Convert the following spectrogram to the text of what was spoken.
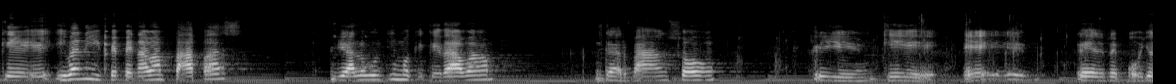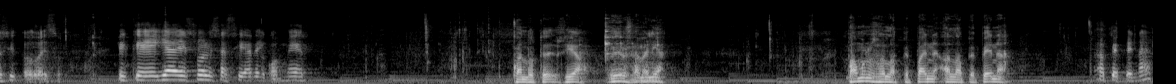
que iban y pepenaban papas, ya lo último que quedaba, garbanzo, y que eh, eh, repollos y todo eso. Y que ella eso les hacía de comer. Cuando te decía, oye, Rosamelia, vámonos a la pepena, a la pepena. A pepenar.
